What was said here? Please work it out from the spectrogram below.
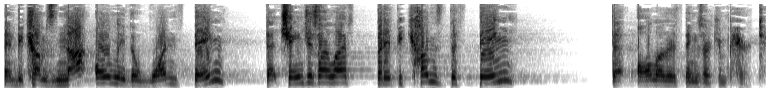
and becomes not only the one thing that changes our lives, but it becomes the thing that all other things are compared to.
